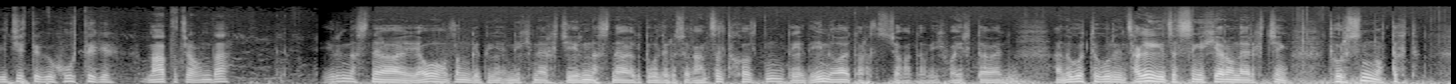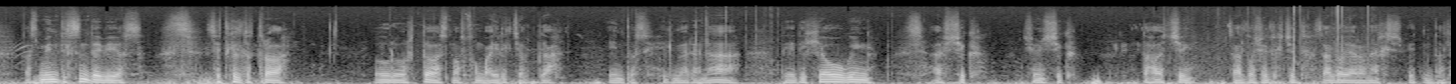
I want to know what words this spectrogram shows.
Ижитэйгээ хүүтэйгээ наадаж явна да. 90 насны ой явуу хулан гэдэг нэг найрагч 90 насны ой гэдэг бол ерөөсөө ганц л тохиолдно. Тэгээд энэ ойд оролцож байгаадаа их баяртай байна. А нөгөө төгөөрийн цагийг эзэлсэн их яруу найрагчийн төрсөн нутагт бас мэндэлсэндээ би бас сэтгэл дотроо өөрөө өөртөө бас ноцхон баярлж явдаг. Энд бас хэлмээр байна. Тэгээд их явуугийн авшиг, шүншиг одоо хойчийн залуу шүлэгчд, залуу яруу найрагч бидэнд бол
